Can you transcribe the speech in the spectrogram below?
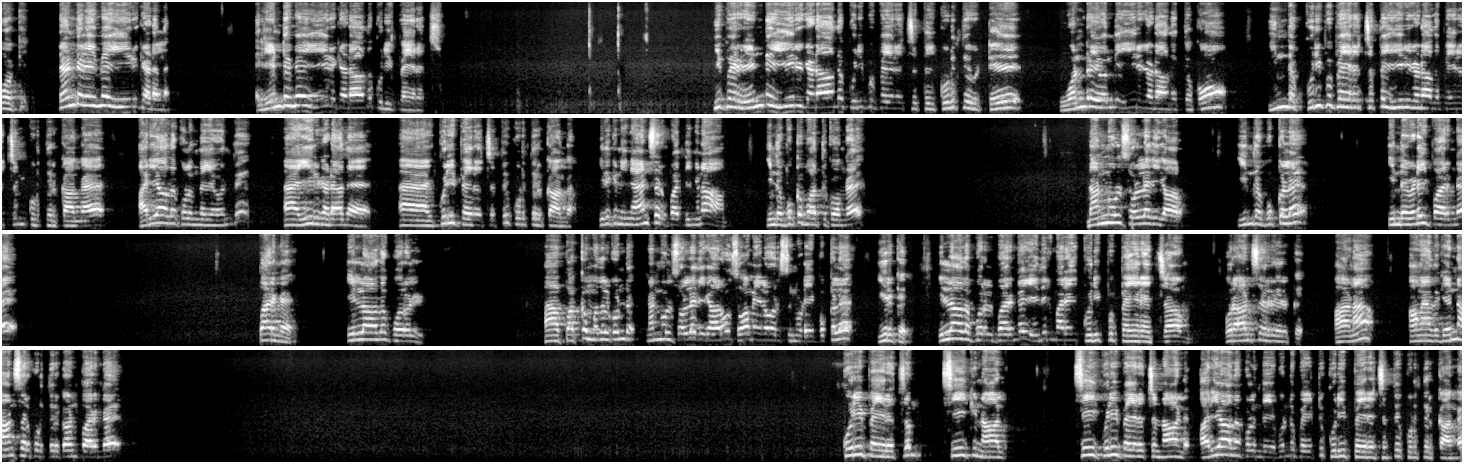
ஓகே ரெண்டுலேயுமே ஈறு கெடலை. ரெண்டுமே ஈறு கெடாத குறிப்பெயரச்சு இப்ப ரெண்டு ஈறுகடாத குறிப்பு பெயரச்சத்தை கொடுத்து விட்டு ஒன்றை வந்து ஈறுகடாதத்துக்கும் இந்த குறிப்பு பெயரச்சத்தை ஈறுகடாத பெயரச்சம் கொடுத்துருக்காங்க. அறியாத குழந்தைய வந்து ஆஹ், ஈறுகடாத குறிப்பெயரச்சத்தை கொடுத்துருக்காங்க. இதுக்கு நீங்க ஆன்சர் பார்த்தீங்கன்னா இந்த புக்கை பார்த்துக்கோங்க. நன்னூல் சொல்லதிகாரம். இந்த புக்கில் இந்த விடை பாருங்க. பாருங்க. இல்லாத பொருள். பக்கம் முதல் கொண்டு நன்னூல் சொல்லதிகாரம் சோம இளவரசனுடைய புக்கில் இருக்கு. இல்லாத பொருள் பாருங்க. எதிர்மறை குறிப்பு பெயரெச்சம். ஒரு ஆன்சர் இருக்கு. ஆனால் அவன் அதுக்கு என்ன ஆன்சர் கொடுத்துருக்கான்னு பாருங்க. குறிப்பெயரச்சம் சிக்கு நாலு சி குறிப்பெயரச்ச நாலு அறியாத குழந்தைய கொண்டு போயிட்டு குறிப்பெயரச்சத்து கொடுத்துருக்காங்க.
